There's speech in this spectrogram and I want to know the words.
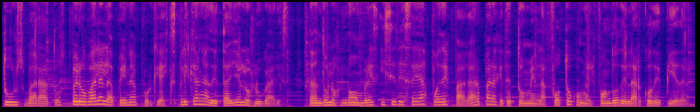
tours baratos, pero vale la pena porque explican a detalle los lugares, dando los nombres y si deseas puedes pagar para que te tomen la foto con el fondo del arco de piedra.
